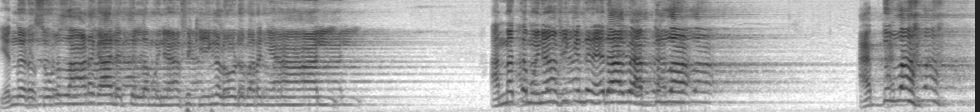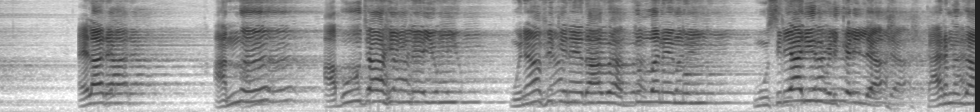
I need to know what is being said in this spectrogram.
എന്ന് റസൂലുള്ളാടെ കാലത്തുള്ള മുനാഫിക്കീങ്ങളോട് പറഞ്ഞാൽ അന്നത്തെ മുനാഫിക്കിന്റെ നേതാവ് അബ്ദുള്ള അബ്ദുള്ള അയാളാരാ അന്ന് അബൂജാഹിലിനെയും മുനാഫിക്ക് നേതാവ് അബ്ദുള്ളനെന്നും മുസ്ലിയാരി എന്ന് വിളിക്കലില്ല. കാരണം എന്താ?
